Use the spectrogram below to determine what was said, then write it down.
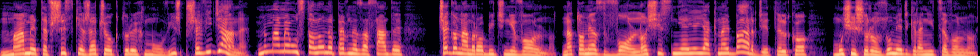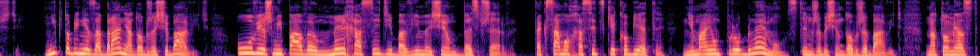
mamy te wszystkie rzeczy, o których mówisz, przewidziane. My mamy ustalone pewne zasady, czego nam robić nie wolno. Natomiast wolność istnieje jak najbardziej, tylko musisz rozumieć granice wolności. Nikt tobie nie zabrania dobrze się bawić. Uwierz mi, Paweł, my, Hasydzi, bawimy się bez przerwy. Tak samo hasyckie kobiety nie mają problemu z tym, żeby się dobrze bawić. Natomiast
